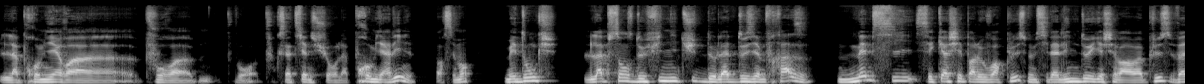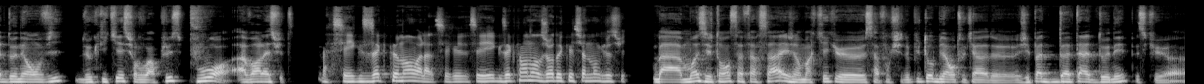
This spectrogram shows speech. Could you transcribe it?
la première, euh, pour, euh, pour pour que ça tienne sur la première ligne, forcément. Mais donc l'absence de finitude de la deuxième phrase même si c'est caché par le voir plus, même si la ligne 2 est cachée par le voir plus, va te donner envie de cliquer sur le voir plus pour avoir la suite. Bah, c'est exactement voilà, c'est exactement dans ce genre de questionnement que je suis. Bah moi j'ai tendance à faire ça et j'ai remarqué que ça fonctionnait plutôt bien en tout cas. De... J'ai pas de data à donner parce que euh,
